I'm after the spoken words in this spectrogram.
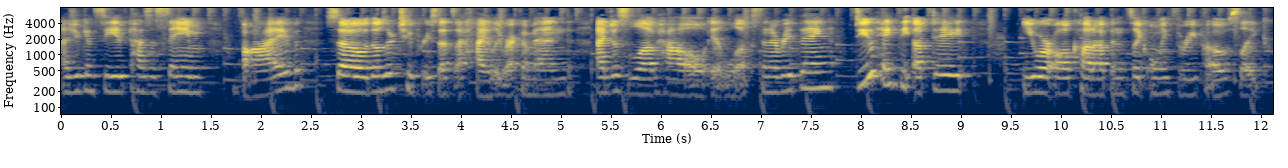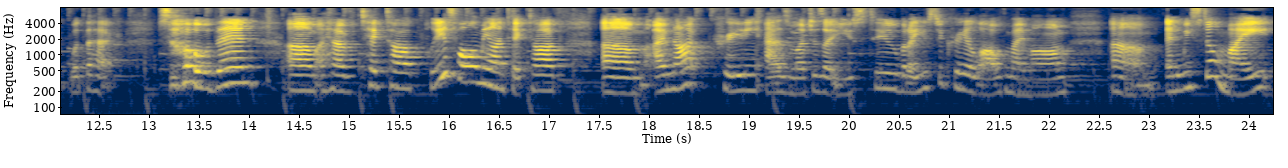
As you can see, it has the same vibe. So those are two presets I highly recommend. I just love how it looks and everything. Do you hate the update? You are all caught up and it's like only three posts, like what the heck? So then um, I have TikTok. Please follow me on TikTok. Um, I'm not creating as much as I used to, but I used to create a lot with my mom. Um, and we still might,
